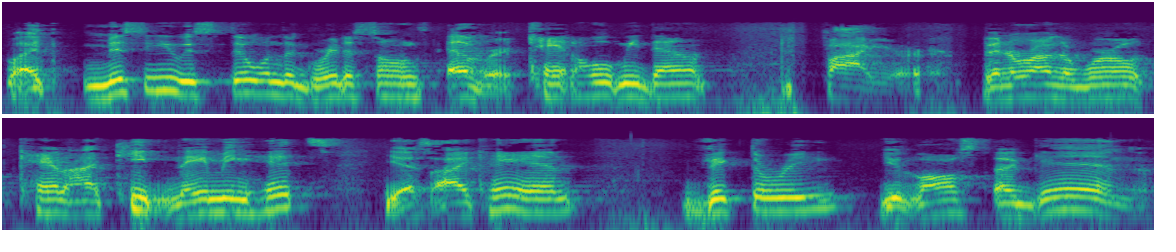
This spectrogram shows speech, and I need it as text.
like Missing You is still one of the greatest songs ever. Can't Hold Me Down. Fire. Been around the world. Can I keep naming hits? Yes, I can. Victory. You lost again.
